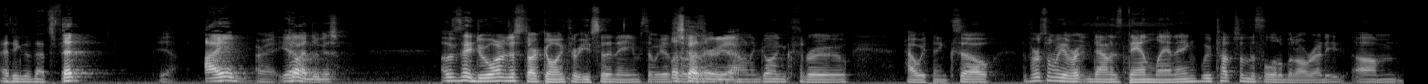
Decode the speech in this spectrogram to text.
I think that that's fair. That Yeah. I All right. Yeah. go ahead, Lucas. I was gonna say, do we want to just start going through each of the names that we have? Let's go through, written yeah. down and going through how we think. So the first one we have written down is Dan Lanning. We've touched on this a little bit already. Um,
